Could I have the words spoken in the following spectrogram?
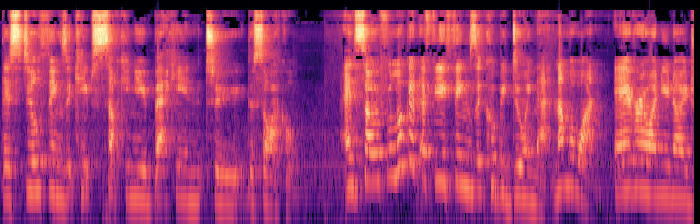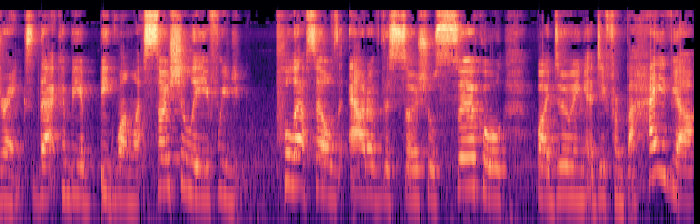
there's still things that keep sucking you back into the cycle. And so if we look at a few things that could be doing that, number one, everyone you know drinks. That can be a big one. Like socially, if we pull ourselves out of the social circle by doing a different behavior,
